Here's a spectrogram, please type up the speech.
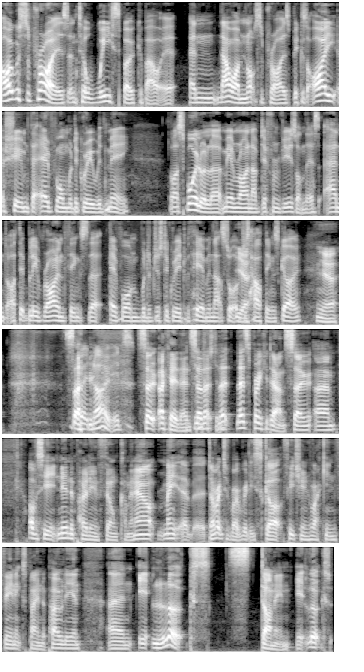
I was surprised until we spoke about it, and now I'm not surprised because I assumed that everyone would agree with me. Like spoiler alert, me and Ryan have different views on this, and I think believe Ryan thinks that everyone would have just agreed with him, and that's sort of just how things go. Yeah. so but no, it's so okay then. So let, let, let's break it down. So um, obviously, new Napoleon film coming out, made, uh, directed by Ridley Scott, featuring Joaquin Phoenix playing Napoleon, and it looks stunning. It looks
